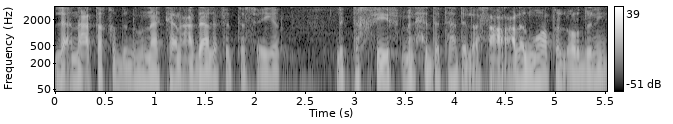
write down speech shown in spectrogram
لا نعتقد أن هناك كان عدالة في التسعير للتخفيف من حدة هذه الأسعار على المواطن الأردني.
